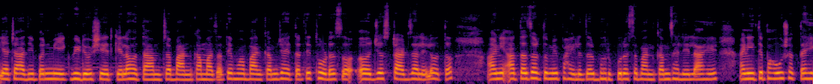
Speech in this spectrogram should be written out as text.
याच्या आधी पण मी एक व्हिडिओ शेअर केला होता आमच्या बांधकामाचा. तेव्हा बांधकाम जे आहे तर ते थोडंसं जस्ट स्टार्ट झालेलं होतं. आणि आता जर तुम्ही पाहिलं तर भरपूर असं बांधकाम झालेलं आहे. आणि इथे पाहू शकता हे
